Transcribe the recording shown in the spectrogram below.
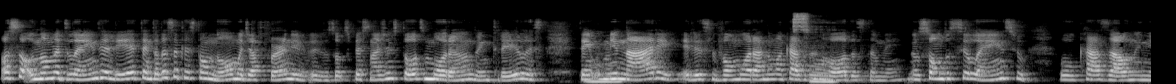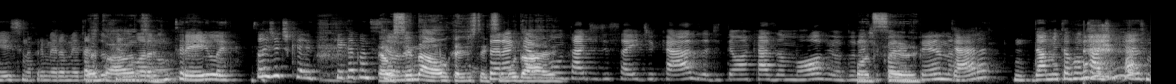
O Nomadland ali tem toda essa questão nômade, a Fern e os outros personagens todos morando em trailers. Tem uhum. o Minari, eles vão morar numa casa Sim. com rodas também. O Som do Silêncio, o casal no início, na primeira metade Verdade. do filme, mora num trailer. Então, gente, o que, que, que aconteceu? É um né? sinal que a gente tem Será que se mudar. Será que a vontade de sair de casa, de ter uma casa móvel durante a quarentena? Cara, dá muita vontade mesmo.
